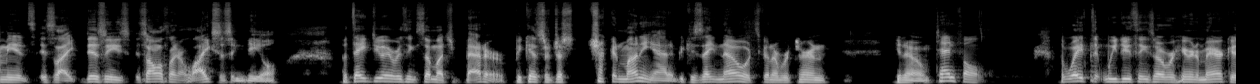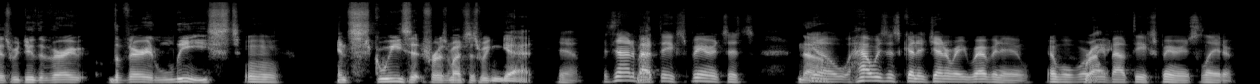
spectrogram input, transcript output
I mean, it's it's like Disney's. It's almost like a licensing deal, but they do everything so much better because they're just chucking money at it because they know it's going to return. You know, Tenfold. the way that we do things over here in America is we do the very the very least hmm and squeeze it for as much as we can get. Yeah, it's not about the experience. It's, No, you know, how is this going to generate revenue? And we'll worry Right. about the experience later.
